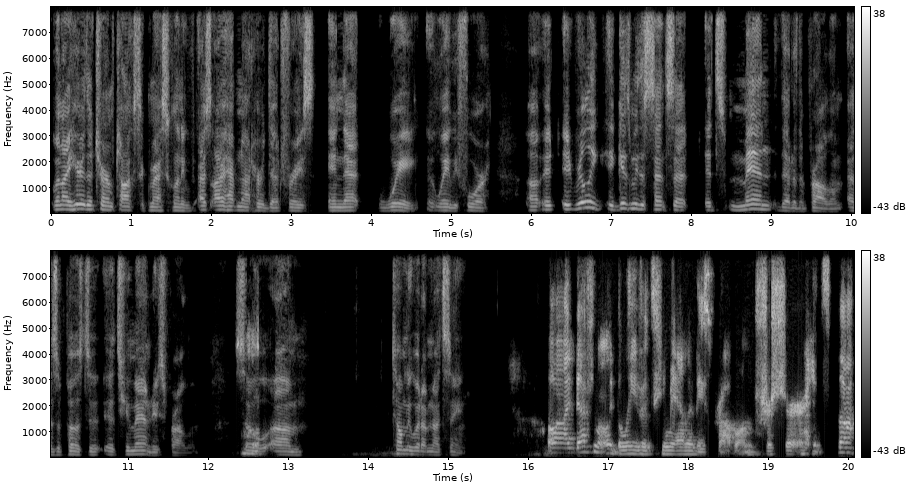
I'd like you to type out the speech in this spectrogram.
when I hear the term toxic masculinity, as I have not heard that phrase in that way, way before. Uh, it it really it gives me the sense that it's men that are the problem as opposed to it's humanity's problem. So, um, tell me what I'm not seeing. Well, I definitely believe it's humanity's problem for sure. It's not.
